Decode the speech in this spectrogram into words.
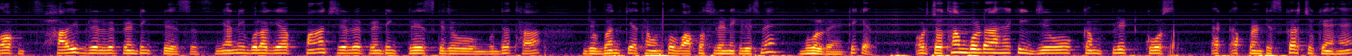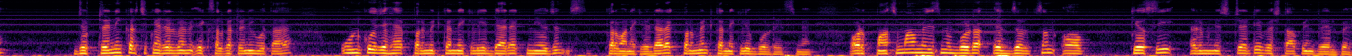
of five railway printing presses यानी बोला गया पाँच रेलवे प्रिंटिंग प्रेस के जो मुद्दा था जो बंद किया था उनको वापस लेने के लिए इसमें बोल रहे हैं, ठीक है? और चौथा में बोल रहा है कि जो कंप्लीट कोर्स एक्ट अप्रेंटिस कर चुके हैं, जो ट्रेनिंग कर चुके हैं रेलवे में, एक साल का ट्रेनिंग होता है, उनको जो है परमिट करने के लिए डायरेक्ट नियोजन करवाने के लिए डायरेक्ट परमिट करने के लिए बोल रहे हैं इसमें। और पाँचवा में इसमें बोल रहा है एब्जॉर्बन ऑफ़ क्योसी एडमिनिस्ट्रेटिव स्टाफ इन रेलवे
